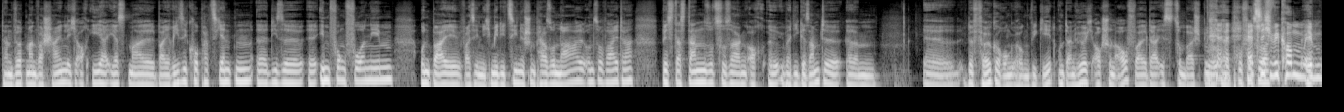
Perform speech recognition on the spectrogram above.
Dann wird man wahrscheinlich auch eher erstmal bei Risikopatienten äh, diese äh, Impfung vornehmen und bei, weiß ich nicht, medizinischem Personal und so weiter, bis das dann sozusagen auch äh, über die gesamte ähm, äh, Bevölkerung irgendwie geht. Und dann höre ich auch schon auf, weil da ist zum Beispiel äh, Professor. Herzlich willkommen äh, im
